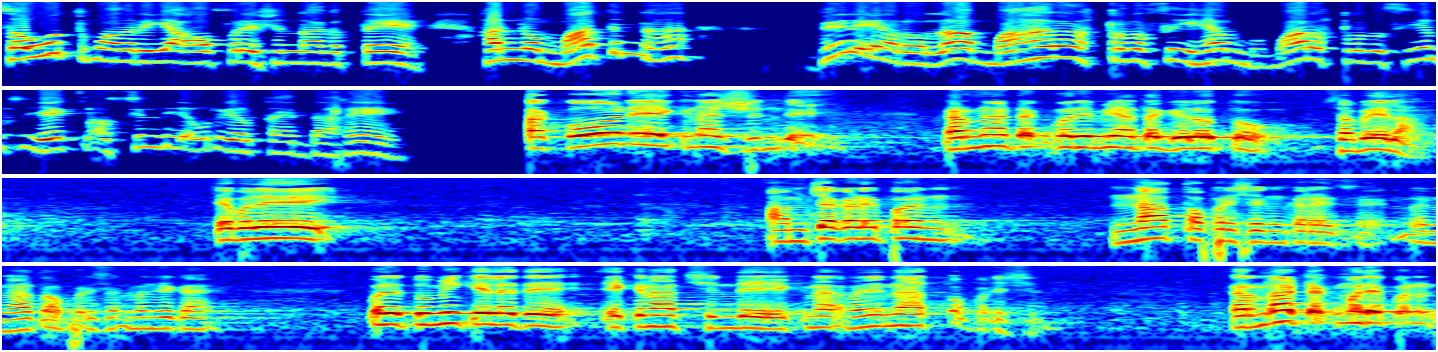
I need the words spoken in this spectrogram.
ಸೌತ್ ಮಾದರಿಯ ಆಪರೇಷನ್ ಆಗುತ್ತೆ ಅನ್ನೋ ಮಾತನ್ನ ಬೇರೆ ಯಾರು ಅಲ್ಲ ಮಹಾರಾಷ್ಟ್ರದ ಸಿಎಂ ಮಹಾರಾಷ್ಟ್ರದ ಸಿಎಂ ಏಕನಾಥ್ ಶಿಂದೆ ಅವರು ಹೇಳ್ತಾ ಇದ್ದಾರೆ कोण आहे एकनाथ शिंदे कर्नाटकमध्ये मी आता गेलो होतो सभेला ते बोले आमच्याकडे पण नात ऑपरेशन करायचं आहे म्हणलं, नात ऑपरेशन म्हणजे काय बोले तुम्ही केलं ते एकनाथ शिंदे एकनाथ म्हणजे नात ऑपरेशन कर्नाटकमध्ये पण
